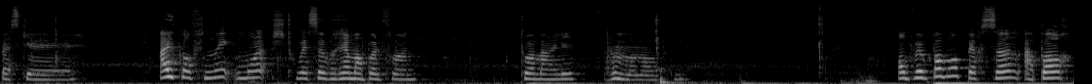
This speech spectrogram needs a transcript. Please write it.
Parce que être confiné, moi, je trouvais ça vraiment pas le fun. Toi, Marie, Moi non plus. On pouvait pas voir personne à part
